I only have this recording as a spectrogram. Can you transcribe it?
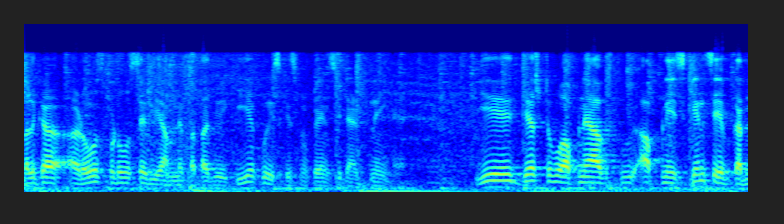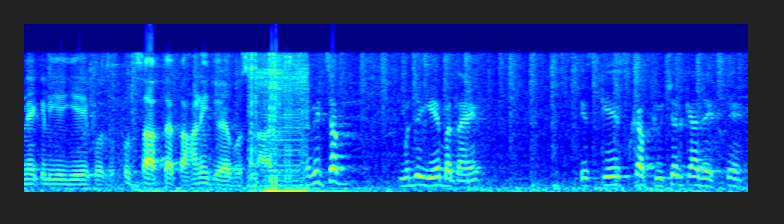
बल्कि अड़ोस पड़ोस से भी हमने पता जो की है कोई इस किस्म का इंसिडेंट नहीं है। ये जस्ट वो अपने आप अपनी स्किन सेव करने के लिए ये खुद खुद साख्ता कहानी जो है वो सुना रहे हैं। अभी सब मुझे ये बताएँ इस केस का फ्यूचर क्या देखते हैं?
